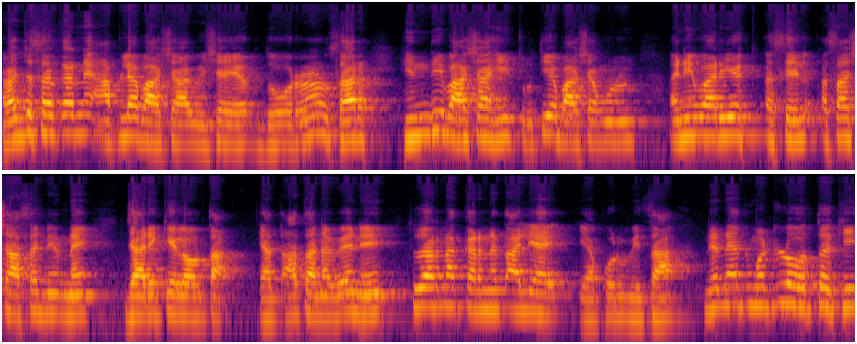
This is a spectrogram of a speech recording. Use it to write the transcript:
राज्य सरकारने आपल्या भाषा विषयक धोरणानुसार हिंदी भाषा ही तृतीय भाषा म्हणून अनिवार्य असेल असा शासन निर्णय जारी केला होता. यात आता नव्याने सुधारणा करण्यात आली आहे. यापूर्वीचा निर्णयात म्हटलं होतं की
